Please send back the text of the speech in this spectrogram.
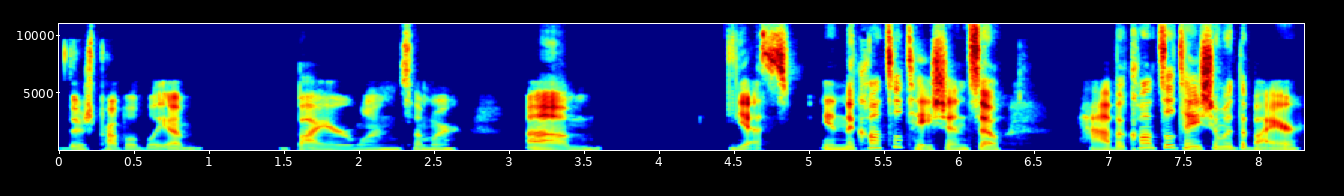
there's probably a buyer one somewhere um yes in the consultation so have a consultation with the buyer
